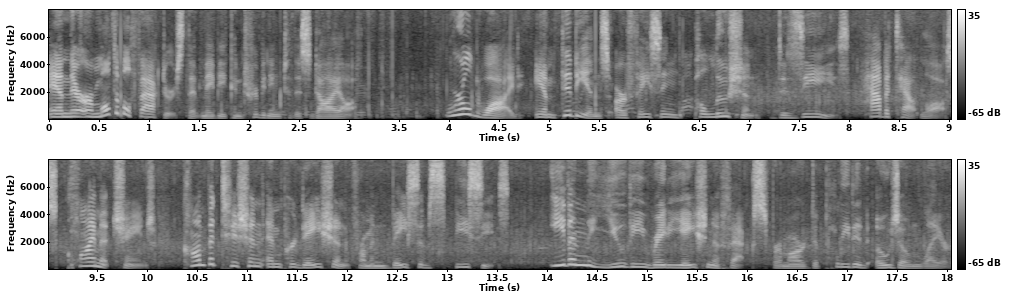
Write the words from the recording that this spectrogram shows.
and there are multiple factors that may be contributing to this die off. Worldwide, amphibians are facing pollution, disease, habitat loss, climate change, competition and predation from invasive species, even the UV radiation effects from our depleted ozone layer.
